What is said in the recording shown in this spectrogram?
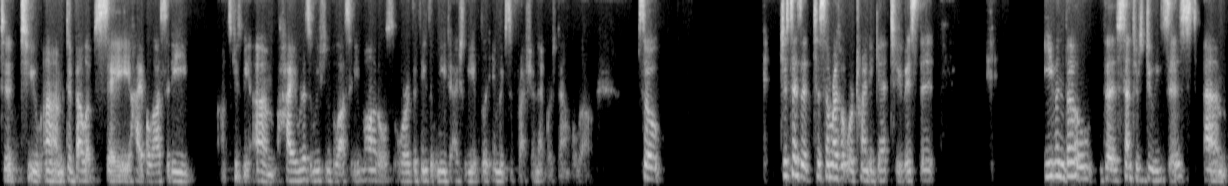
to, to um, develop, say, high velocity, excuse me, um, high resolution velocity models, or the things that we need to actually be able to image the pressure networks down below. So just as a, to summarize what we're trying to get to is that even though the sensors do exist, um,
